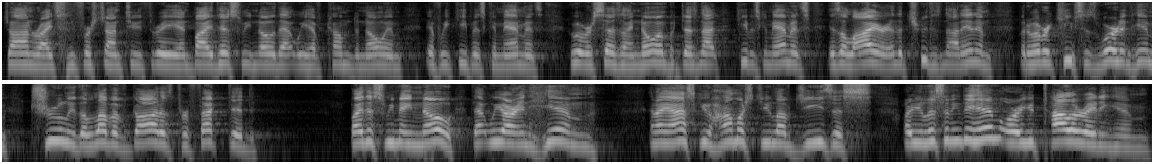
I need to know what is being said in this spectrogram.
John writes in 1 John 2 3, and by this we know that we have come to know him if we keep his commandments. Whoever says, I know him, but does not keep his commandments is a liar, and the truth is not in him. But whoever keeps his word in him, truly the love of God is perfected. By this we may know that we are in him. And I ask you, how much do you love Jesus? Are you listening to him or are you tolerating him?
